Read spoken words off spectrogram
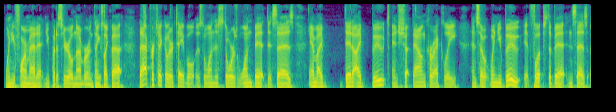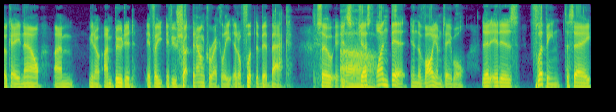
when you format it and you put a serial number and things like that, that particular table is the one that stores one bit that says, "Am I did I boot and shut down correctly?" And so when you boot, it flips the bit and says, "Okay, now I'm you know I'm booted. If I, if you shut down correctly, it'll flip the bit back. So it's Ah. just one bit in the volume table that it is flipping to say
